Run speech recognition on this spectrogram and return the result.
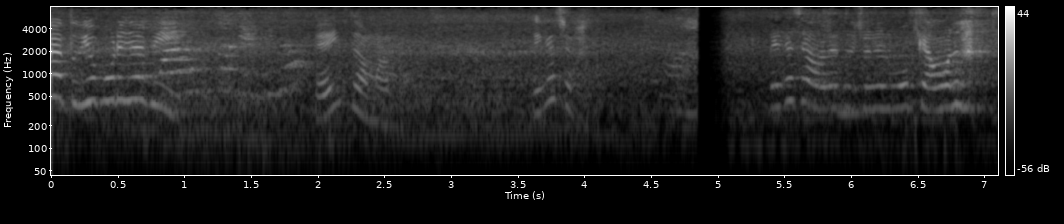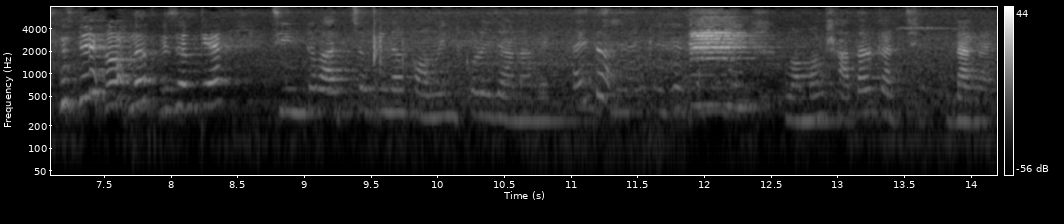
না, তুইও পড়ে যাবি। এই তো আমার ঠিক আছে দেখেছ আমাদের দুজনের মুখ কেমন লাগছে? আমরা দুজনকে চিনতে পারছ কিনা কমেন্ট করে জানাবেন তাই তো? মামাম সাঁতার কাটছে ডাঙায়,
